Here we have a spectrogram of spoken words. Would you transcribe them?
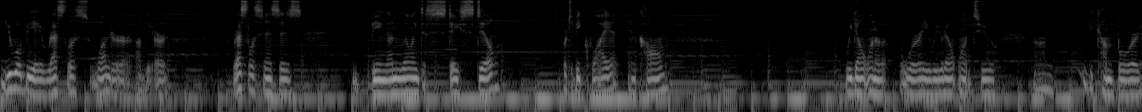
You will be a restless wanderer of the earth. Restlessness is being unwilling to stay still or to be quiet and calm. We don't want to worry. We don't want to um, become bored,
